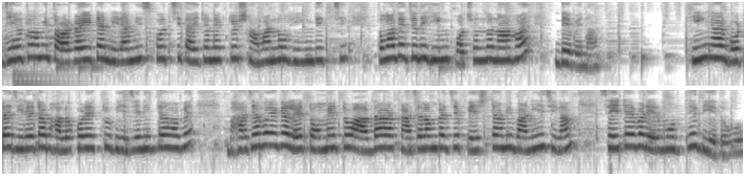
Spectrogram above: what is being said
যেহেতু আমি তরকারিটা নিরামিষ করছি, তাই জন্য একটু সামান্য হিং দিচ্ছি। তোমাদের যদি হিং পছন্দ না হয়, দেবে না। হিং আর গোটা জিরেটা ভালো করে একটু ভেজে নিতে হবে। ভাজা হয়ে গেলে টমেটো, আদা আর কাঁচা লঙ্কার যে পেস্টটা আমি বানিয়েছিলাম, সেইটা এবার এর মধ্যে দিয়ে দেবো।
